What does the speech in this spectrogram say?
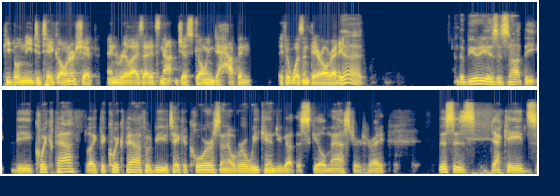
people need to take ownership and realize that it's not just going to happen if it wasn't there already. Yeah. The beauty is it's not the the quick path. Like the quick path would be you take a course and over a weekend you got the skill mastered, right? This is decades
